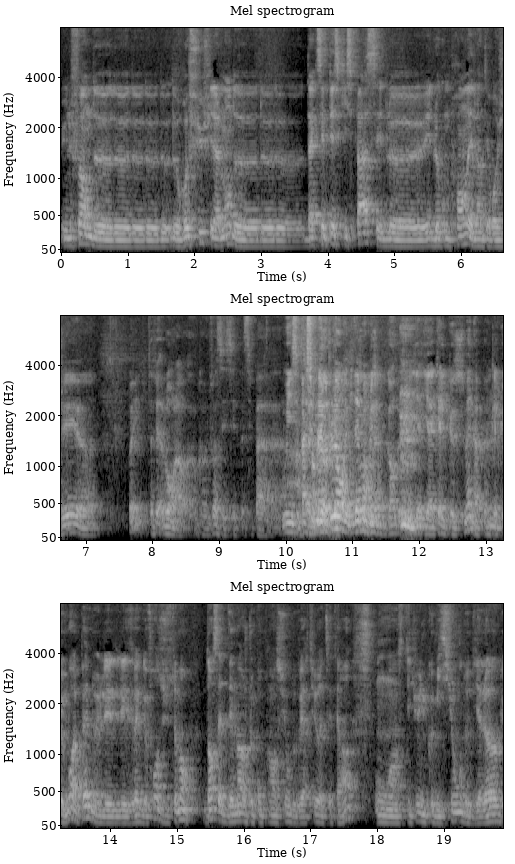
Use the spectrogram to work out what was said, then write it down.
une forme de, de, de, refus finalement d'accepter ce qui se passe et de le, et le comprendre et de l'interroger. Euh. Oui, tout à fait. Bon, alors, encore une fois, c'est pas. Oui, c'est pas sur le même plan, évidemment. il, y a, quelques semaines, quelques mois à peine, les, évêques de France, justement, dans cette démarche de compréhension, d'ouverture, etc., ont institué une commission de dialogue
